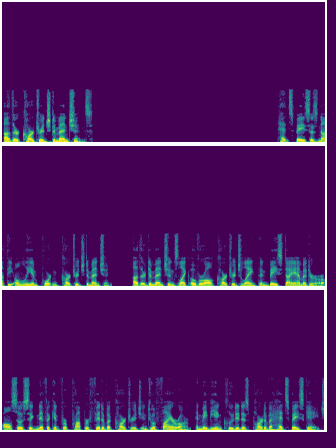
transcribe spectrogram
Other cartridge dimensions Headspace is not the only important cartridge dimension. Other dimensions like overall cartridge length and base diameter are also significant for proper fit of a cartridge into a firearm, and may be included as part of a headspace gauge.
